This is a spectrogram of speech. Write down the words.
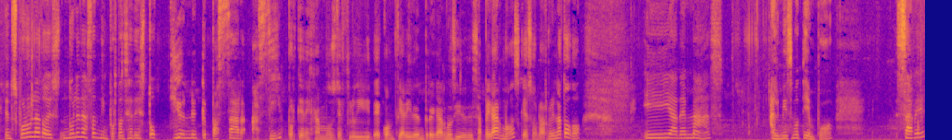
Entonces, por un lado, es, no le das tanta importancia de esto tiene que pasar así, porque dejamos de fluir, de confiar y de entregarnos y de desapegarnos, que eso lo arruina todo. Y además, al mismo tiempo, sabes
